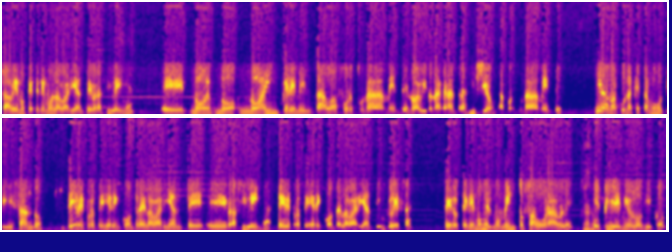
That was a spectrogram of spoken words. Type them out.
Sabemos que tenemos la variante brasileña eh, no, no, no ha incrementado afortunadamente, no ha habido una gran transmisión afortunadamente, y la vacuna que estamos utilizando debe proteger en contra de la variante eh, brasileña, debe proteger en contra de la variante inglesa, pero tenemos el momento favorable epidemiológico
